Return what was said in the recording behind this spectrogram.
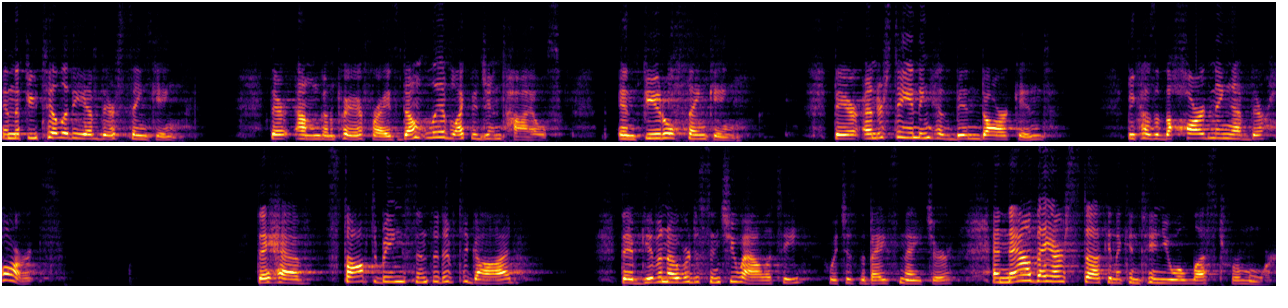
in the futility of their thinking. They're, I'm going to paraphrase. Don't live like the Gentiles in futile thinking. Their understanding has been darkened because of the hardening of their hearts. They have stopped being sensitive to God. They've given over to sensuality, which is the base nature. And now they are stuck in a continual lust for more.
